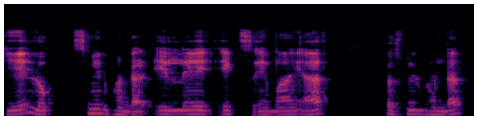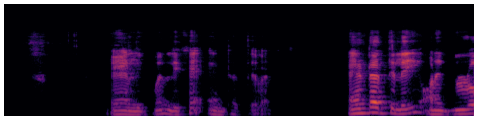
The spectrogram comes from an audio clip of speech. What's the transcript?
গিয়ে Lakshmir Bhandar L A X M I R Lakshmir Bhandar লিখবেন, লিখে এন্টার দেবেন। এন্টার দিলেই অনেকগুলো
